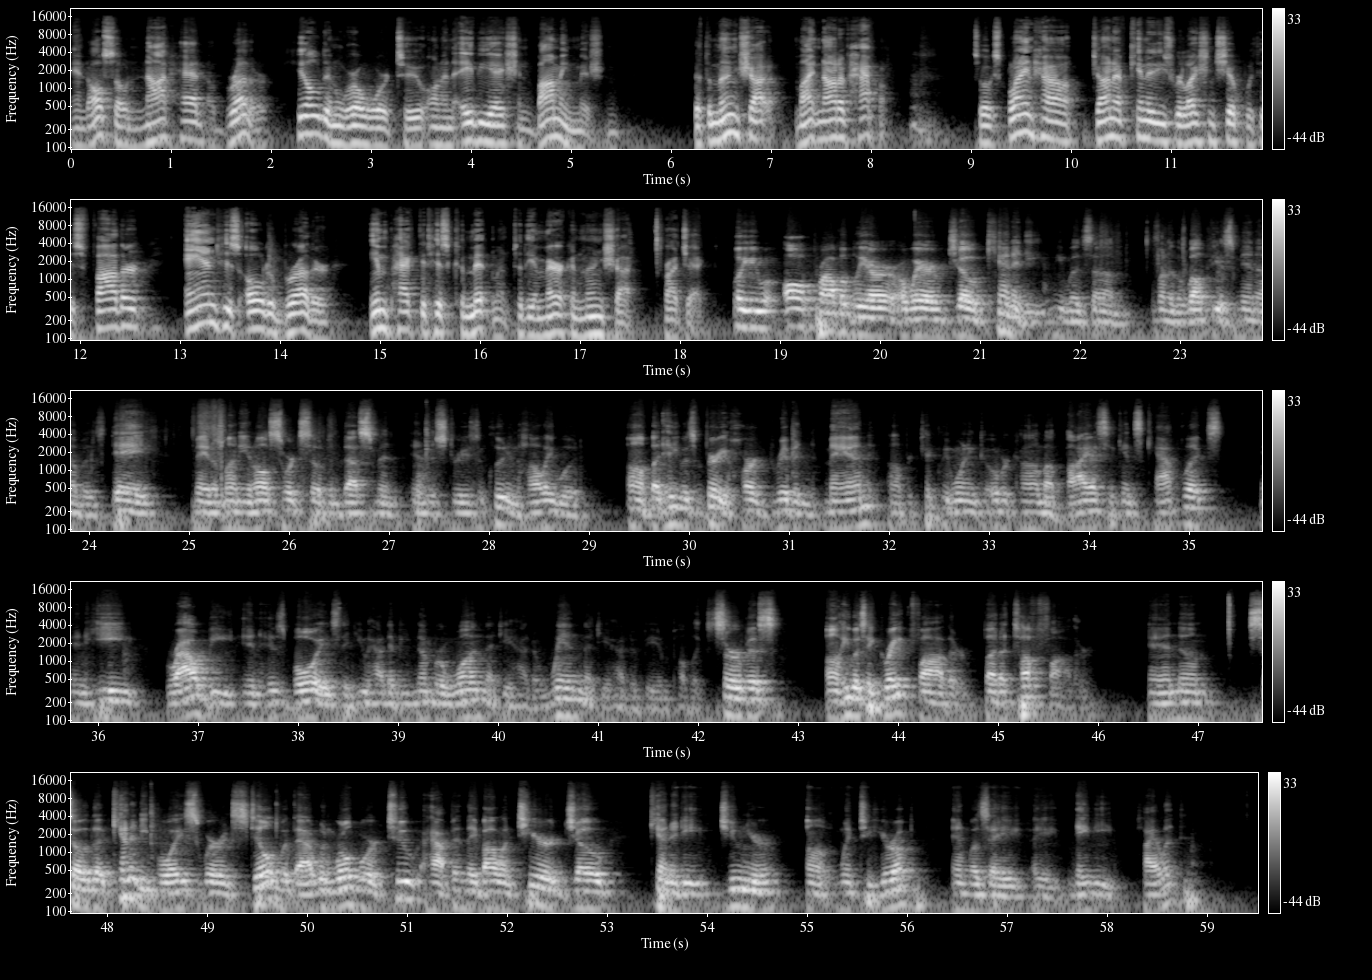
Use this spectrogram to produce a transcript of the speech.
and also not had a brother killed in World War II on an aviation bombing mission, that the moonshot might not have happened. So, explain how John F. Kennedy's relationship with his father and his older brother impacted his commitment to the American Moonshot Project. Well, you all probably are aware of Joe Kennedy. He was um, one of the wealthiest men of his day, made of money in all sorts of investment industries, including Hollywood. Uh, but he was a very hard driven man, uh, particularly wanting to overcome a bias against Catholics. And he browbeat in his boys that you had to be number one, that you had to win, that you had to be in public service. Uh, he was a great father, but a tough father. And um, so the Kennedy boys were instilled with that. When World War II happened, they volunteered. Joe Kennedy Jr. Uh, went to Europe and was a, a Navy pilot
